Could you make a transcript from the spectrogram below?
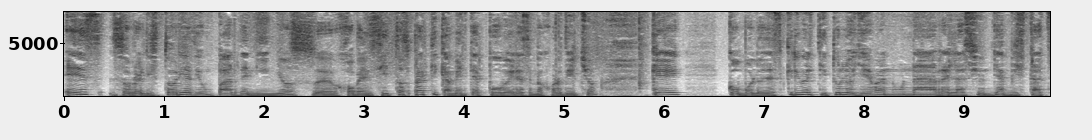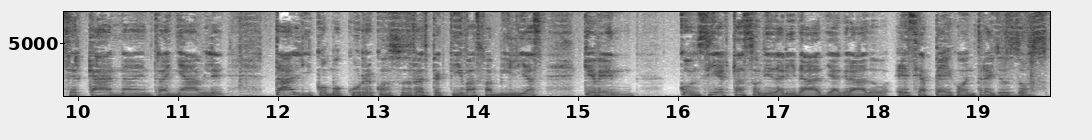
es sobre la historia de un par de niños eh, jovencitos, prácticamente púberes, mejor dicho, que como lo describe el título, llevan una relación de amistad cercana, entrañable, tal y como ocurre con sus respectivas familias, que ven con cierta solidaridad y agrado ese apego entre ellos dos.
